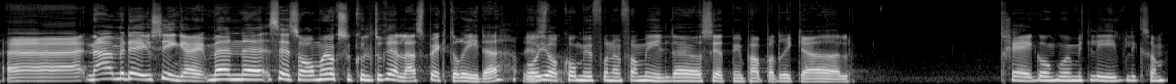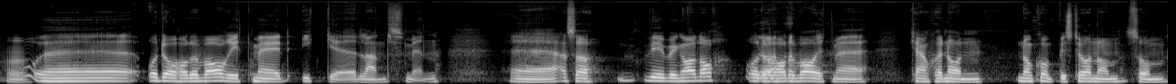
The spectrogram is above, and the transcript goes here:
Eh, nej, men det är ju sin grej. Men eh, sen så har man ju också kulturella aspekter i det. och Just jag det. kommer ju från en familj där jag har sett min pappa dricka öl tre gånger i mitt liv. Liksom. Eh, och då har det varit med icke-landsmän. Eh, alltså, vi är bengaler. Och då Ja. har det varit med kanske någon, någon kompis till honom som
